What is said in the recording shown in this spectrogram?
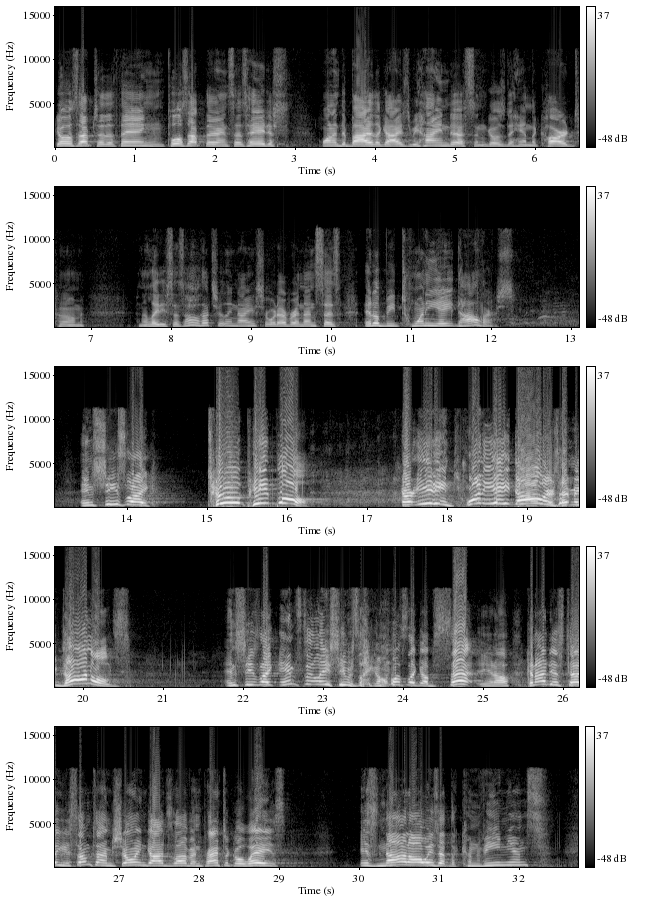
goes up to the thing and pulls up there and says, Hey, just wanted to buy the guys behind us and goes to hand the card to him. And the lady says, Oh, that's really nice or whatever. And then says, It'll be $28. And she's like, Two people are eating $28 at McDonald's. And she's like, instantly, she was like almost like upset, you know. Can I just tell you, sometimes showing God's love in practical ways is not always at the convenience.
